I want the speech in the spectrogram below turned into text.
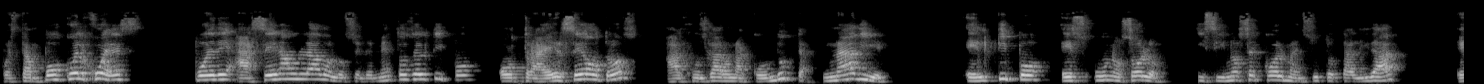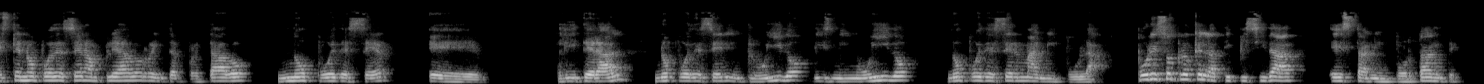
Pues tampoco el juez puede hacer a un lado los elementos del tipo o traerse otros al juzgar una conducta. Nadie. El tipo es uno solo y si no se colma en su totalidad, este no puede ser ampliado, reinterpretado, no puede ser eh, literal, no puede ser incluido, disminuido, no puede ser manipulado. Por eso creo que la tipicidad es tan importante,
